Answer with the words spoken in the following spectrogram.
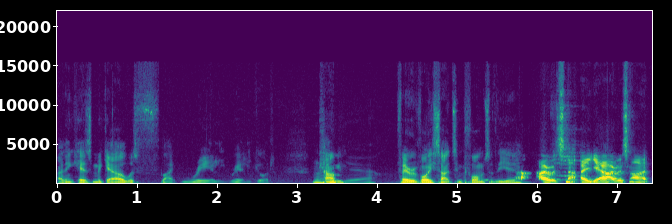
I think his Miguel was f- like really, really good. Cam, yeah. favorite voice acting performance of the year? I was not. uh, Yeah, I was not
